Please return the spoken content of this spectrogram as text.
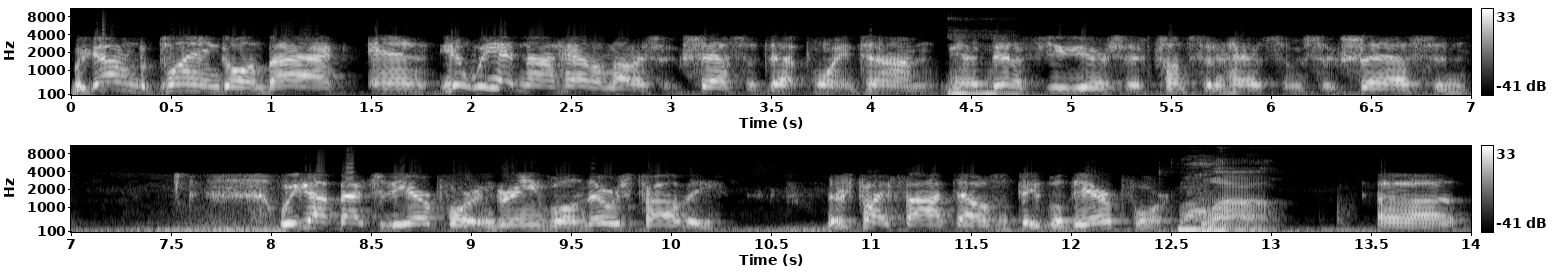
We got on the plane going back, and you know we had not had a lot of success at that point in time. You know, it'd been a few years since Clemson had had some success, and we got back to the airport in Greenville, and there was probably there's probably five thousand people at the airport. wow. Uh,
